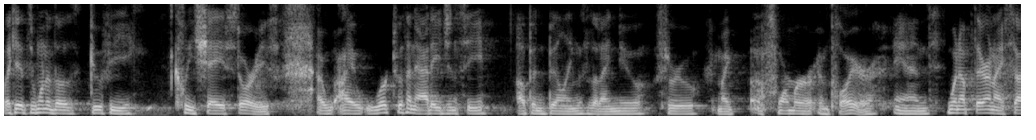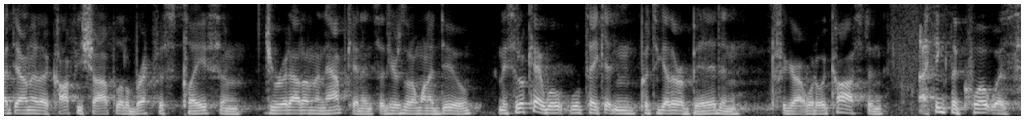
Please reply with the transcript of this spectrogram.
Like it's one of those goofy cliche stories. I, I worked with an ad agency up in Billings that I knew through my uh, former employer and went up there and I sat down at a coffee shop, a little breakfast place, and drew it out on a napkin and said, Here's what I want to do. And they said, Okay, we'll, we'll take it and put together a bid and figure out what it would cost. And I think the quote was,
